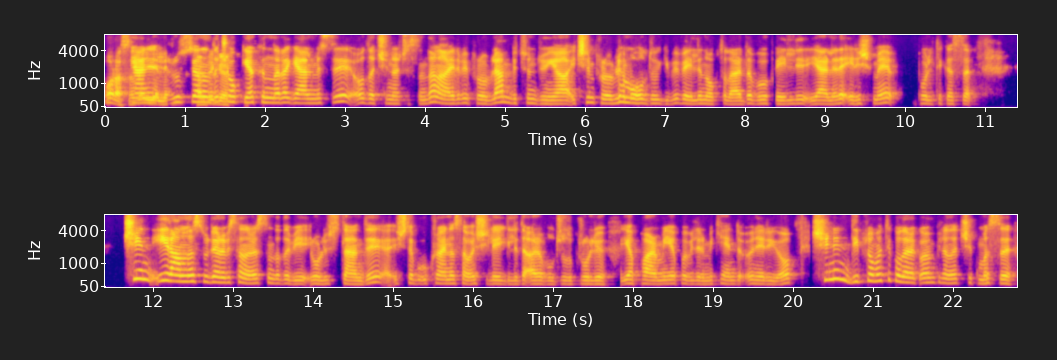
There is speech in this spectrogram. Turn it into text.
Orasını da Yani Rusya'nın da çok yakınlara gelmesi o da Çin açısından ayrı bir problem. Bütün dünya için problem olduğu gibi belli noktalarda bu belli yerlere erişme politikası. Çin, İran'la Suudi Arabistan arasında da bir rol üstlendi. İşte bu Ukrayna Savaşı ile ilgili de arabuluculuk rolü yapar mı, yapabilir mi kendi öneriyor. Çin'in diplomatik olarak ön plana çıkması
